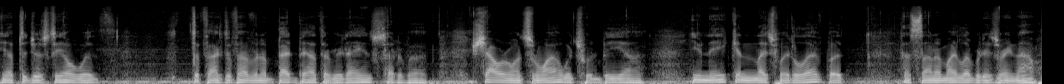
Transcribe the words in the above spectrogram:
you have to just deal with the fact of having a bed bath every day instead of a shower once in a while, which would be a unique and nice way to live, but that's not at my liberties right now.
